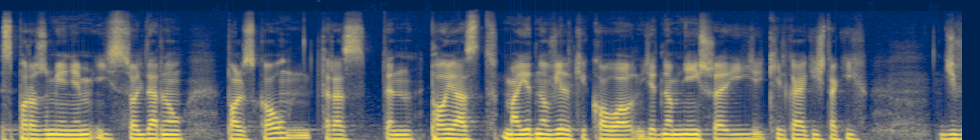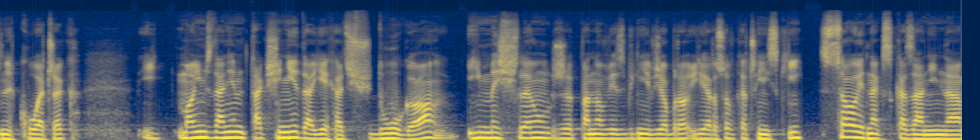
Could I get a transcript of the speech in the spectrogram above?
z porozumieniem i z Solidarną Polską. Teraz ten pojazd ma jedno wielkie koło, jedno mniejsze i kilka jakichś takich dziwnych kółeczek. I moim zdaniem tak się nie da jechać długo i myślę, że panowie Zbigniew Ziobro i Jarosław Kaczyński są jednak skazani na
